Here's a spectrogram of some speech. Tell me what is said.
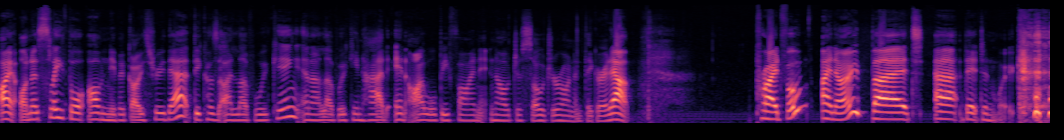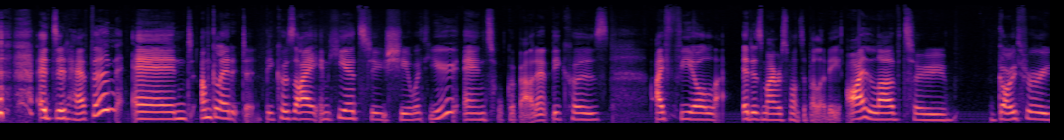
I honestly thought I'll never go through that because I love working and I love working hard and I will be fine and I'll just soldier on and figure it out prideful, I know, but uh, that didn't work. it did happen, and I'm glad it did because I am here to share with you and talk about it because I feel it is my responsibility. I love to go through,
